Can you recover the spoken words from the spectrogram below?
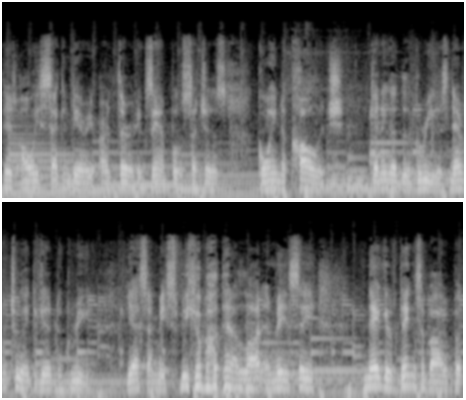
there's always secondary or third examples such as going to college, getting a degree. It's never too late to get a degree. Yes, I may speak about that a lot and may say negative things about it, but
